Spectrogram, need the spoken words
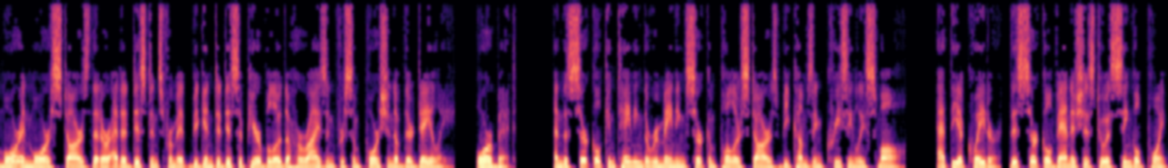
More and more stars that are at a distance from it begin to disappear below the horizon for some portion of their daily orbit, and the circle containing the remaining circumpolar stars becomes increasingly small. At the equator, this circle vanishes to a single point,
